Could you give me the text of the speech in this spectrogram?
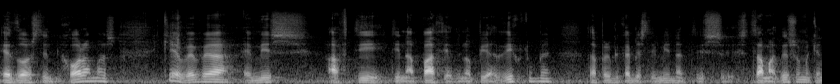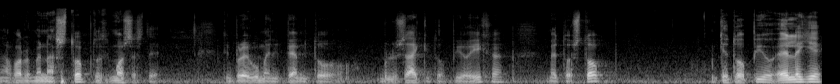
εδώ στην χώρα μας. Και βέβαια εμείς αυτή την απάθεια την οποία δείχνουμε θα πρέπει κάποια στιγμή να τις σταματήσουμε και να βάλουμε ένα stop. Το θυμόσαστε την προηγούμενη πέμπτο μπλουζάκι το οποίο είχα με το stop και το οποίο έλεγε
